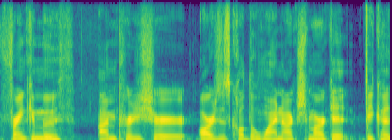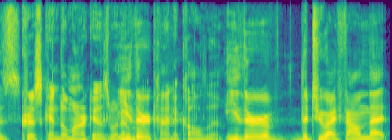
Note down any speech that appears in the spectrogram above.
Frankenmuth, I'm pretty sure ours is called the Weihnachts Market because Christkindl Market is what Either- kind of calls it. either of the two, I found that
